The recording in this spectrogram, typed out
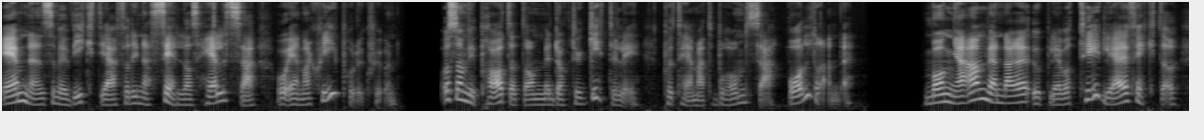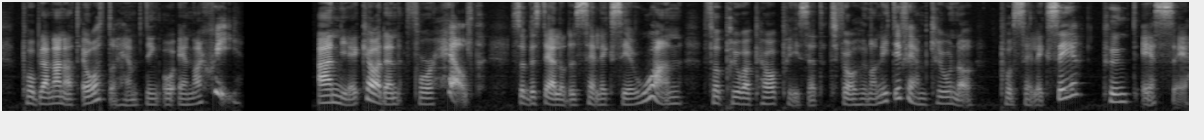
Ämnen som är viktiga för dina cellers hälsa och energiproduktion och som vi pratat om med Dr. Gitterly på temat bromsa åldrande. Många användare upplever tydliga effekter på bland annat återhämtning och energi. Ange koden FORHEALTH så beställer du Selexer One för prova på-priset 295 kronor på selexer.se.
